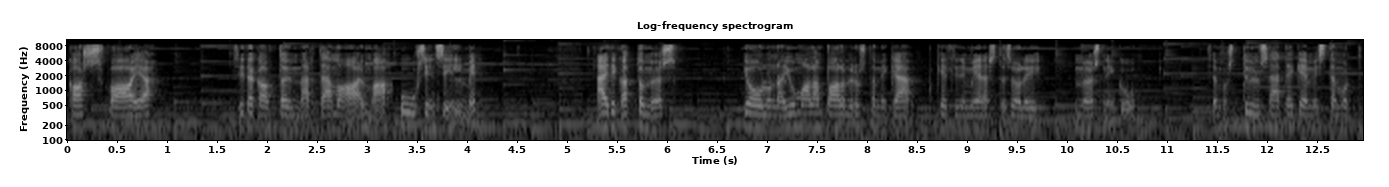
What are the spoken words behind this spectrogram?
kasvaa ja sitä kautta ymmärtää maailmaa uusin silmin. Äiti katsoi myös jouluna Jumalan palvelusta, mikä Ketlinin mielestä se oli myös niin kuin semmoista tylsää tekemistä, mutta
